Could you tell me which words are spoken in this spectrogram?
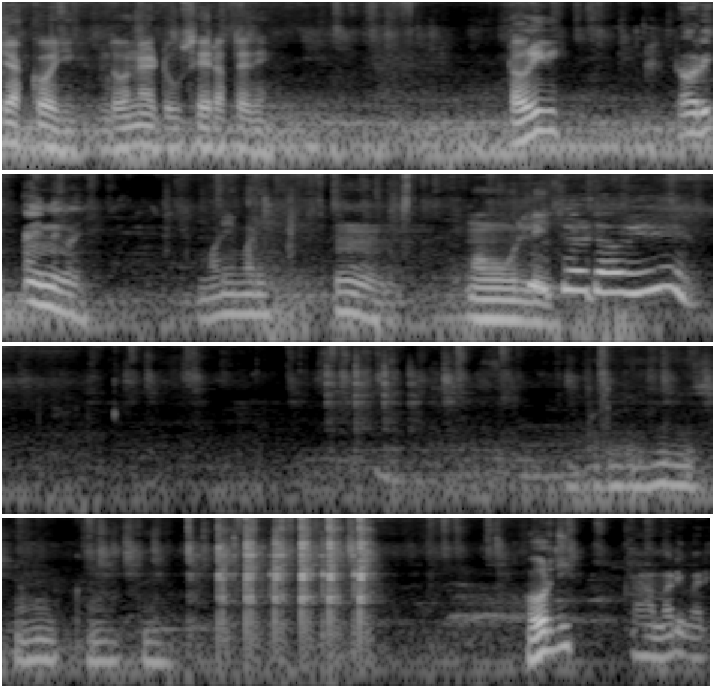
ਚੱਕੋ ਜੀ? ਦੋਨੇ ਟੂਸੇ ਰੱਤੇ ਦੇ। ਟੌਰੀ ਵੀ? ਔਰੀ ਇੰਨੀ ਕੋਈ ਮੜੀ ਮੜੀ। ਹੂੰ। ਮਾਮੂਲੀ। ਵੀ ਹੋਰ ਜੀ? ਹਾਂ ਮਾੜੀ ਮਾੜੀ।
